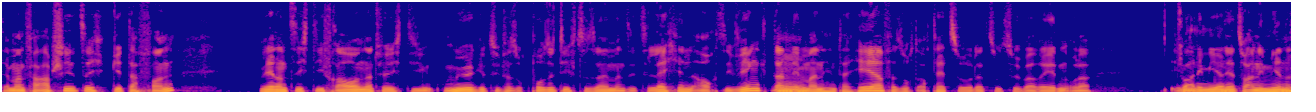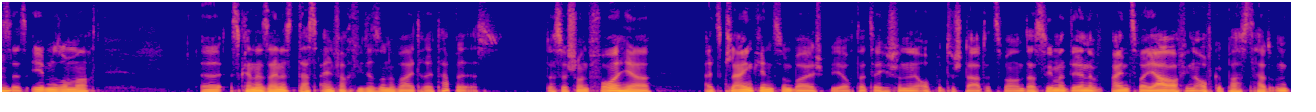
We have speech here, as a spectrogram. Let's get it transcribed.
Der Mann verabschiedet sich, geht davon, während sich die Frau natürlich die Mühe gibt, sie versucht positiv zu sein, man sieht sie lächeln, auch sie winkt dann Mhm. dem Mann hinterher, versucht auch Tetsuo dazu zu überreden oder Zu animieren. Ne, zu animieren, dass Mhm. er es ebenso macht. Äh, es kann ja sein, dass das einfach wieder so eine weitere Etappe ist. Dass er schon vorher als Kleinkind zum Beispiel auch tatsächlich schon in der Obhut des Staates war und das ist jemand, der eine, ein, zwei Jahre auf ihn aufgepasst hat und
